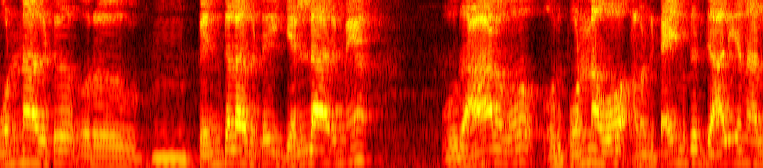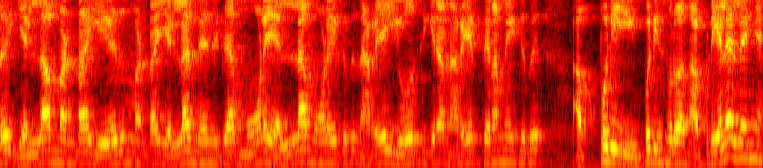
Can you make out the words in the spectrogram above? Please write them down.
பொண்ணாகட்டும் ஒரு பெண்களாகட்டும் எல்லாருமே ஒரு ஆளவோ ஒரு பொண்ணவோ அவனுக்கு டைமுக்கு ஜாலியான ஆள் எல்லாம் பண்ணுறான் ஏதும் பண்ணுறான் எல்லாம் தெரிஞ்சுட்டா மூளை எல்லாம் மூளை இருக்குது நிறைய யோசிக்கிறான் நிறைய திறமை இருக்குது. அப்படி இப்படின்னு சொல்லுவாங்க. அப்படியெல்லாம் இல்லைங்க.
